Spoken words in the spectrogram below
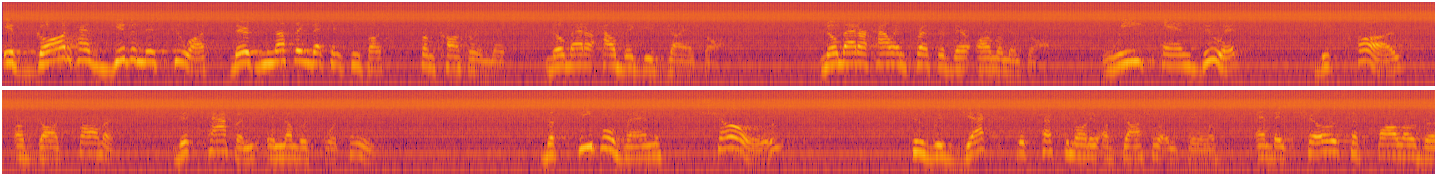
If God has given this to us, there's nothing that can keep us from conquering this, no matter how big these giants are, no matter how impressive their armaments are we can do it because of God's promise. This happened in Numbers 14. The people then chose to reject the testimony of Joshua and Caleb, and they chose to follow the,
